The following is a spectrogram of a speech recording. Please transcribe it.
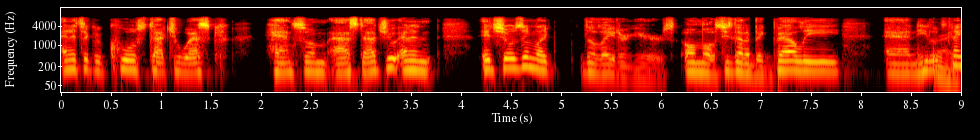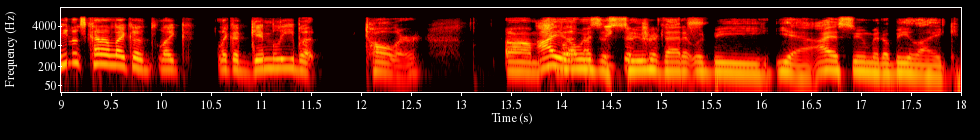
and it's like a cool statuesque, handsome ass statue, and then it shows him like the later years almost. He's got a big belly, and he looks Right. kind he looks kind of like a like like a Gimli but taller. Um, I always they're assumed that it would be yeah. I assume it'll be like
